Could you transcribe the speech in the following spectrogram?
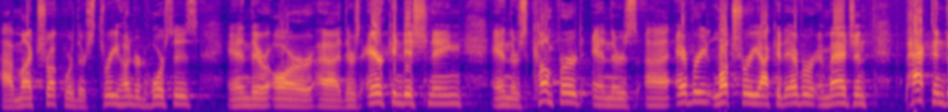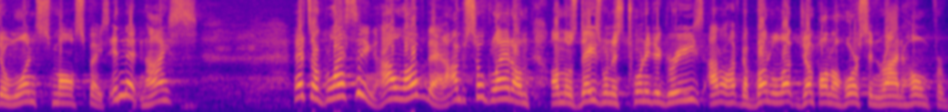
uh, my truck where there's 300 horses and there are, uh, there's air conditioning and there's comfort and there's uh, every luxury I could ever imagine packed into one small space. Isn't that nice? That's a blessing. I love that. I'm so glad on, on those days when it's 20 degrees, I don't have to bundle up, jump on a horse, and ride home for,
